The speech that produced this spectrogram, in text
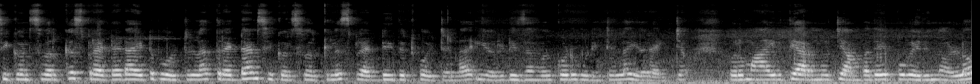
സീക്വൻസ് വർക്ക് സ്പ്രെഡഡ് ആയിട്ട് പോയിട്ടുള്ള ത്രെഡ് ആൻഡ് സീക്വൻസ് വർക്കിൽ സ്പ്രെഡ് ചെയ്തിട്ട് പോയിട്ടുള്ള ഈ ഒരു ഡിസൈൻ വർക്കോട് കൂടിയിട്ടുള്ള ഈ ഒരു ഐറ്റം ഒരു ആയിരത്തി അറുന്നൂറ്റി അമ്പതേ ഇപ്പോൾ വരുന്നുള്ളൂ.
